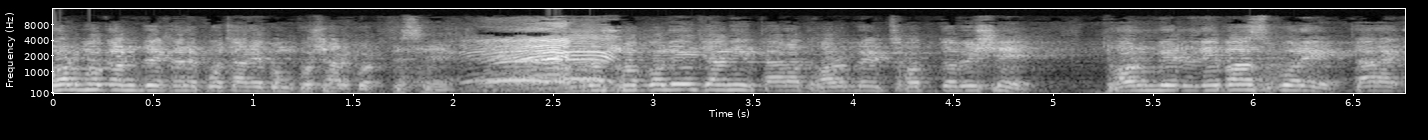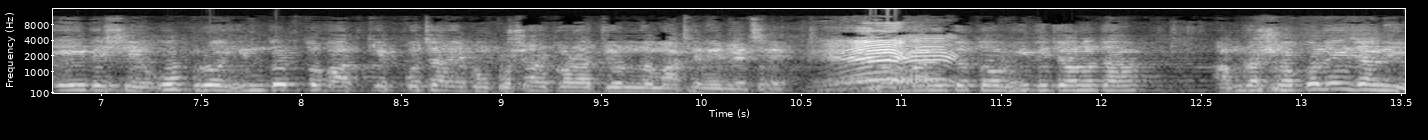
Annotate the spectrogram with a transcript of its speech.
কর্মকাণ্ড এখানে প্রচার এবং প্রসার করতেছে। আমরা সকলেই জানি তারা ধর্মের ছদ্মবেশে, ধর্মের লেবাস পরে তারা এই দেশে উগ্র হিন্দুত্ববাদকে প্রচার এবং প্রসার করার জন্য মাঠে নেমেছে। সম্মানিত তৌহিদি জনতা, আমরা সকলেই জানি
